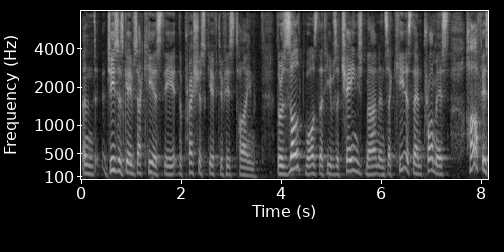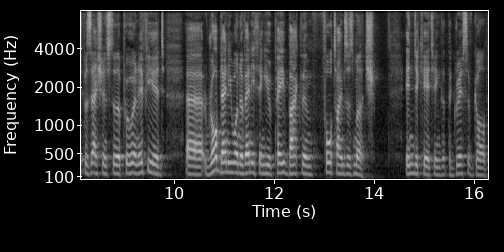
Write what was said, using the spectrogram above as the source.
And Jesus gave Zacchaeus the, the precious gift of his time. The result was that he was a changed man, and Zacchaeus then promised half his possessions to the poor, and if he had uh, robbed anyone of anything, he would pay back them four times as much, indicating that the grace of God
